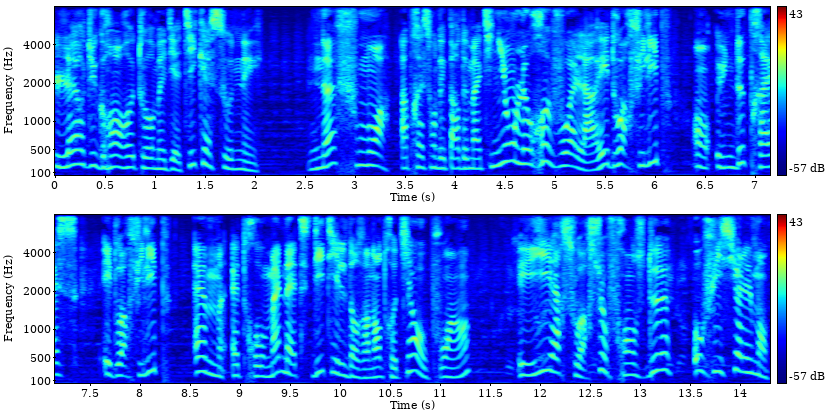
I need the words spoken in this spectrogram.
L'heure du grand retour médiatique a sonné. Neuf mois après son départ de Matignon, le revoilà, Édouard Philippe, en une de presse. Édouard Philippe aime être aux manettes, dit-il dans un entretien au point. Et hier soir sur France 2, officiellement,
